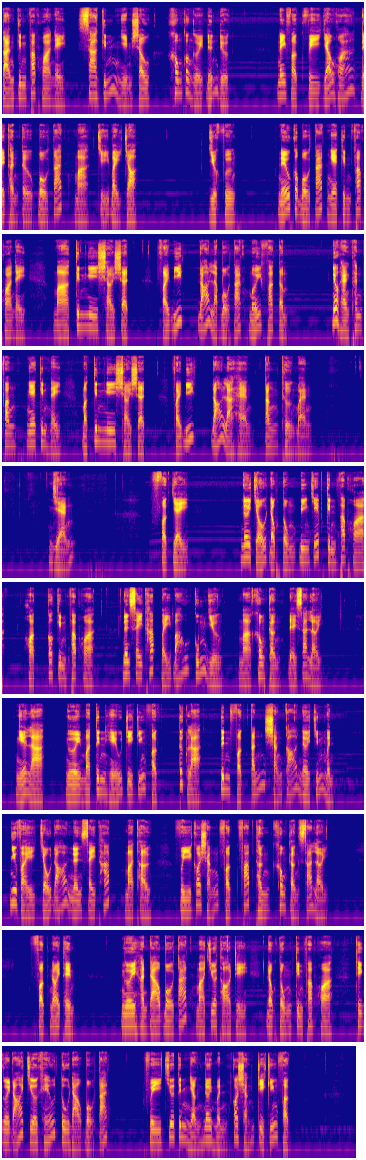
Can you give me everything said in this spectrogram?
Tạng kinh pháp hoa này xa kính nhiệm sâu, không có người đến được. Nay phật vì giáo hóa để thành tựu bồ tát mà chỉ bày cho. Dược vương, nếu có bồ tát nghe kinh pháp hoa này mà kinh nghi sợ sệt, phải biết đó là bồ tát mới phát tâm nếu hạng thanh văn nghe kinh này mà kinh nghi sợ sệt, phải biết đó là hạng tăng thượng mạng. Giảng phật dạy, nơi chỗ độc tụng biên chép kinh pháp hoa hoặc có kinh pháp hoa, nên xây tháp bảy báo cúng dường mà không cần để xá lợi. Nghĩa là người mà tin hiểu tri kiến phật, tức là tin phật tánh sẵn có nơi chính mình như vậy, chỗ đó nên xây tháp mà thờ, vì có sẵn phật pháp thân không cần xá lợi. Phật nói thêm, người hành đạo bồ tát mà chưa thọ trì đọc tụng kinh pháp hoa, thì người đó chưa khéo tu đạo bồ tát, vì chưa tin nhận nơi mình có sẵn tri kiến phật.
